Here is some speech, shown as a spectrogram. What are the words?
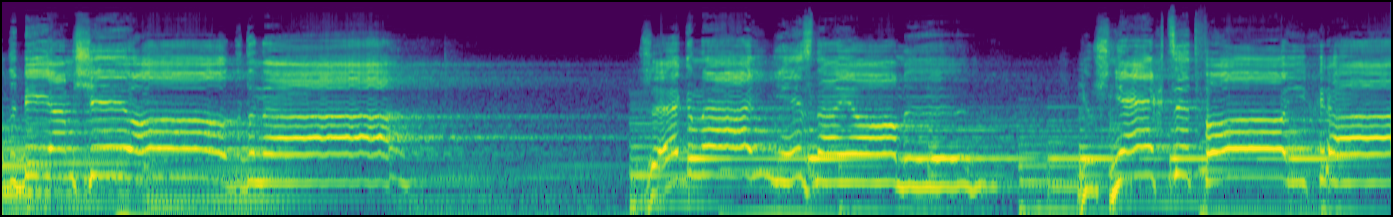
odbijam się od dna. Żegnaj nieznajomy, już nie chcę twoich rad.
